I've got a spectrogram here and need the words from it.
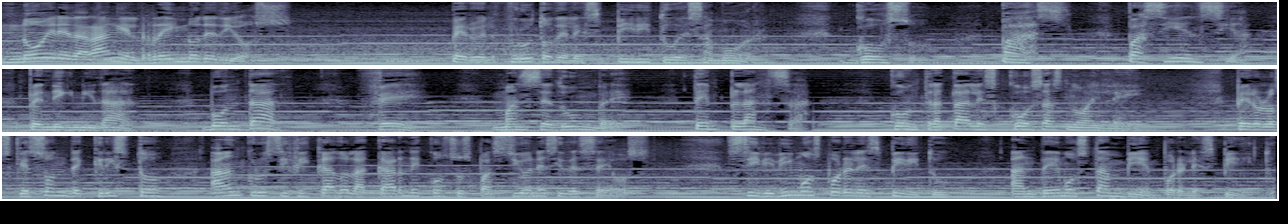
no heredarán el reino de Dios. Pero el fruto del Espíritu es amor, gozo, paz, paciencia, benignidad, bondad, fe, mansedumbre, templanza. Contra tales cosas no hay ley. Pero los que son de Cristo han crucificado la carne con sus pasiones y deseos. Si vivimos por el Espíritu, andemos también por el Espíritu.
